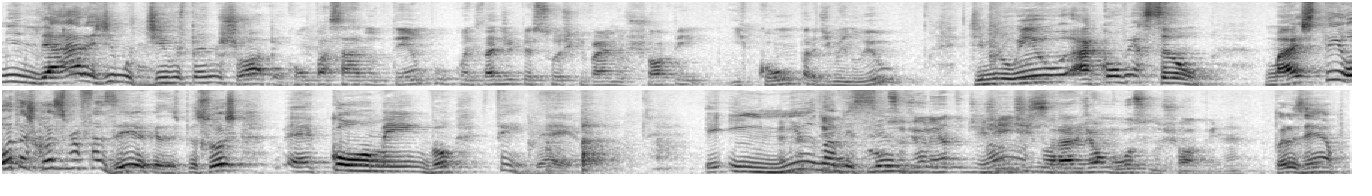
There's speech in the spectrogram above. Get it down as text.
milhares de motivos para ir no shopping. Com o passar do tempo, a quantidade de pessoas que vai no shopping e compra diminuiu? Diminuiu a conversão. Mas tem outras coisas para fazer. Quer dizer, as pessoas é, comem, vão. Tem ideia? Em 1900. Tem um fluxo violento de Nossa. gente no horário de almoço no shopping, né? Por exemplo,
